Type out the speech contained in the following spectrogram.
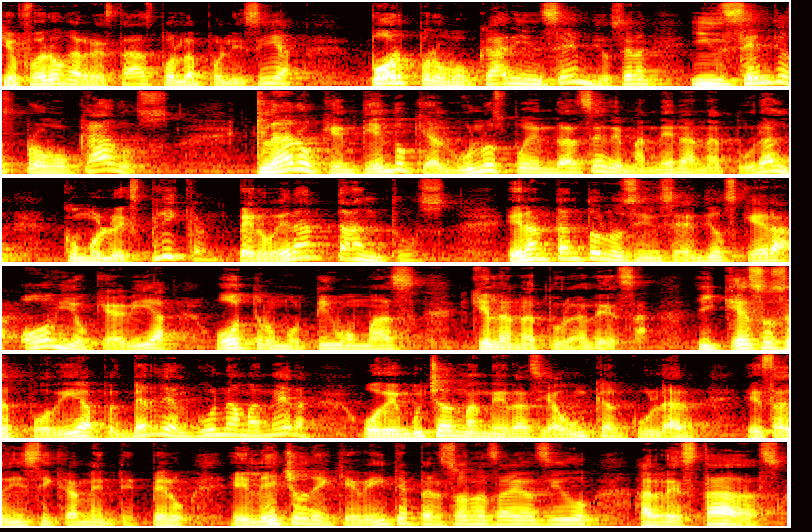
que fueron arrestadas por la policía por provocar incendios. Eran incendios provocados. Claro que entiendo que algunos pueden darse de manera natural, como lo explican, pero eran tantos, eran tantos los incendios que era obvio que había otro motivo más que la naturaleza y que eso se podía pues, ver de alguna manera o de muchas maneras y aún calcular estadísticamente. Pero el hecho de que 20 personas hayan sido arrestadas,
